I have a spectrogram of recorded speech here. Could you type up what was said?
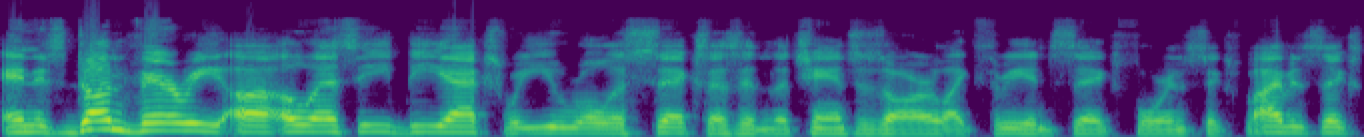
And it's done very uh, OSE BX, where you roll a six, as in the chances are like three and six, four and six, five and six.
